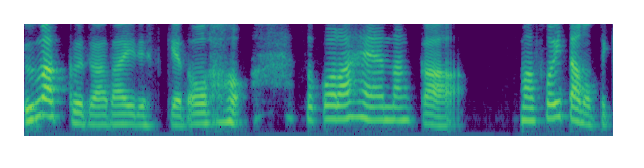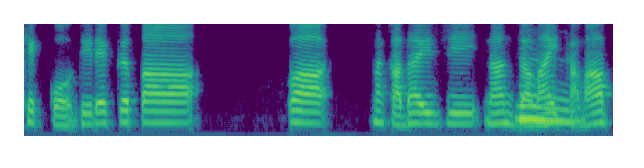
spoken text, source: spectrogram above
うまくじゃないですけど そこら辺なんかまあそういったのって結構ディレクターはなんか大事なんじゃないかなっ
